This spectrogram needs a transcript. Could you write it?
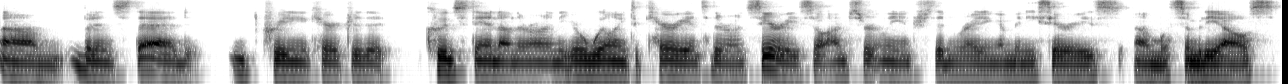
um, but instead creating a character that could stand on their own and that you're willing to carry into their own series. So I'm certainly interested in writing a mini series um, with somebody else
